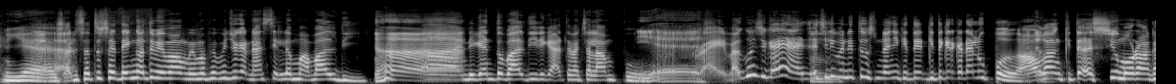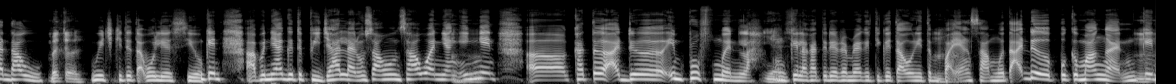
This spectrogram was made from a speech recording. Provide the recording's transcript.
Yes, Ah. ada satu saya tengok tu memang memang famous juga nasi lemak baldi. Ha. Ah, dia gantung baldi dekat atas macam lampu. Yes. Right, bagus juga kan. Actually benda tu sebenarnya kita kita kadang-kadang lupa. Betul. orang kita assume orang akan tahu. Betul. which kita tak boleh assume. Mungkin uh, peniaga tepi jalan, usahawan-usahawan yang Mhm. ingin uh, kata ada improvement lah. Yes. Mungkin lah kata dia dah berniaga 3 tahun di tempat yang sama. Tak ada perkembangan. Kan. Mungkin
